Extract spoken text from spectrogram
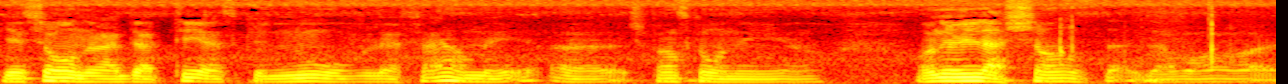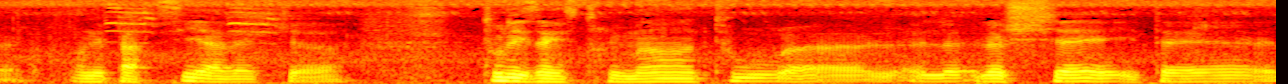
bien sûr, on a adapté à ce que nous on voulait faire, mais je pense qu'on est, on a eu la chance d'a- d'avoir, euh, on est parti avec euh, tous les instruments, tout euh, le, le était,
